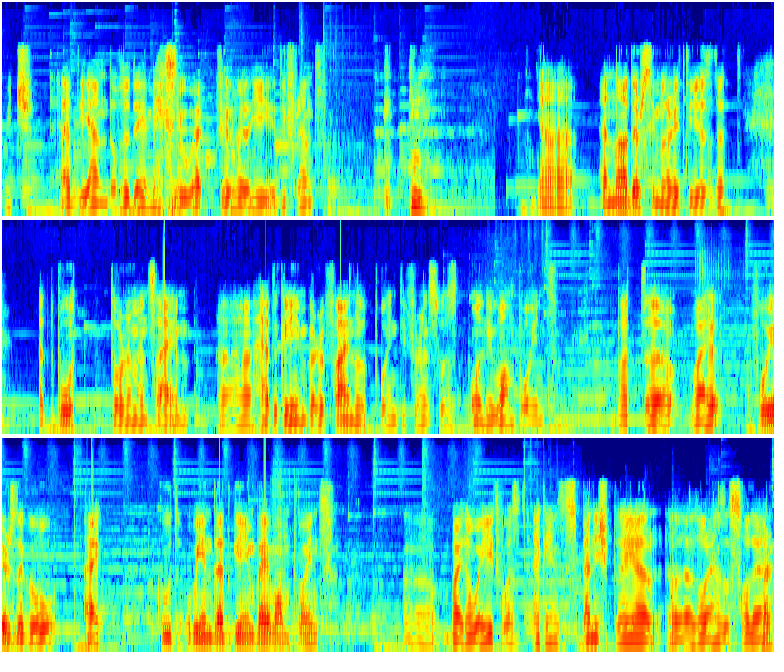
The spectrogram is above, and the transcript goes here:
which at the end of the day makes you feel very different. uh, another similarity is that at both tournaments I uh, had a game where the final point difference was only one point. But uh, while four years ago I could win that game by one point, by the way, it was against the Spanish player uh, Lorenzo Soler.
